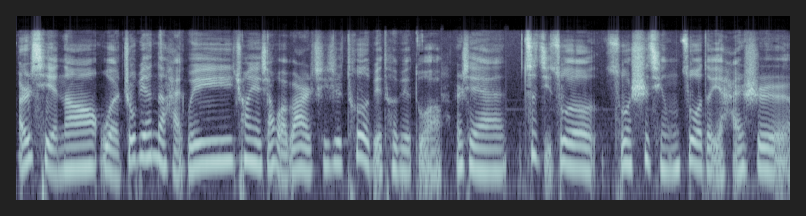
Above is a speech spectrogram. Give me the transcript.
而且呢，我周边的海归创业。小伙伴其实特别特别多，而且自己做做事情做的也还是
